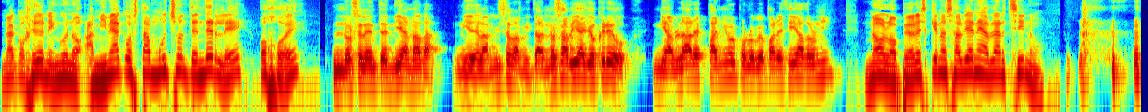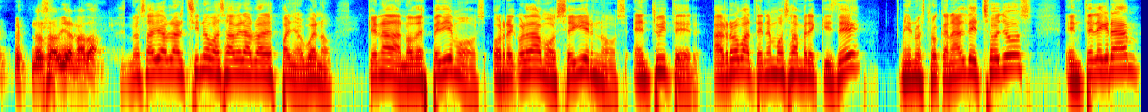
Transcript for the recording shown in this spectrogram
no ha cogido ninguno. A mí me ha costado mucho entenderle, ¿eh? Ojo, ¿eh? No se le entendía nada, ni de la misa a la mitad. No sabía, yo creo, ni hablar español por lo que parecía, Droni. No, lo peor es que no sabía ni hablar chino. No sabía nada. No sabía hablar chino, vas a saber hablar español. Bueno, que nada, nos despedimos. Os recordamos seguirnos en Twitter, arroba tenemos hambre XD, en nuestro canal de chollos, en Telegram,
